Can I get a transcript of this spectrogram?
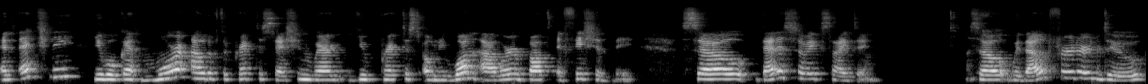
and actually you will get more out of the practice session where you practiced only 1 hour but efficiently. So that is so exciting. So without further ado,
